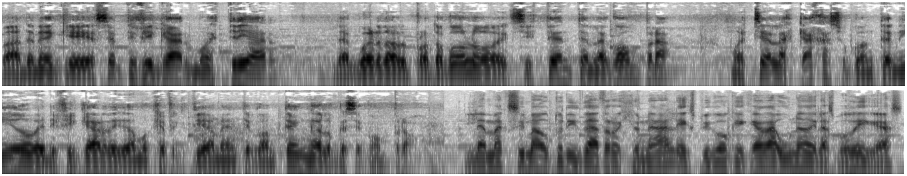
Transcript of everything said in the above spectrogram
va a tener que certificar, muestrear de acuerdo al protocolo existente en la compra muestrear las cajas su contenido, verificar, digamos, que efectivamente contenga lo que se compró. La máxima autoridad regional explicó que cada una de las bodegas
